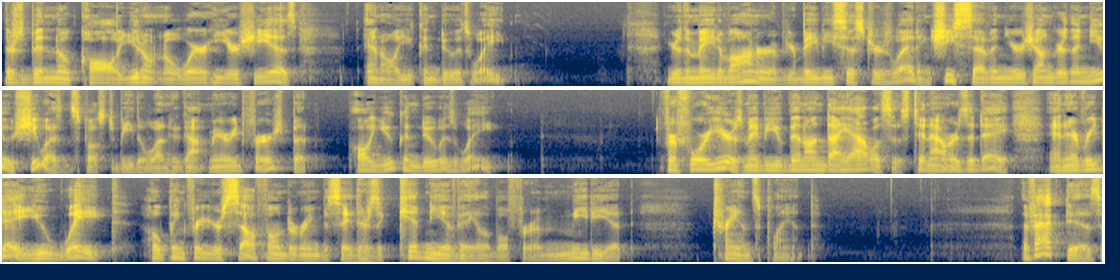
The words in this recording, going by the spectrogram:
There's been no call, you don't know where he or she is, and all you can do is wait. You're the maid of honor of your baby sister's wedding. She's seven years younger than you. She wasn't supposed to be the one who got married first, but all you can do is wait. For four years, maybe you've been on dialysis 10 hours a day, and every day you wait, hoping for your cell phone to ring to say there's a kidney available for immediate transplant. The fact is,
